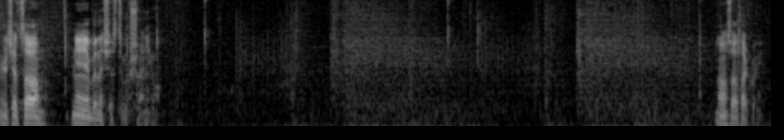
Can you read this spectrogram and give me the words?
Wiecie co? Nie, nie będę się z tym chrzanił. No, zaatakuj.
